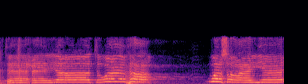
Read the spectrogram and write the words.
تحيات وفاء وصير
